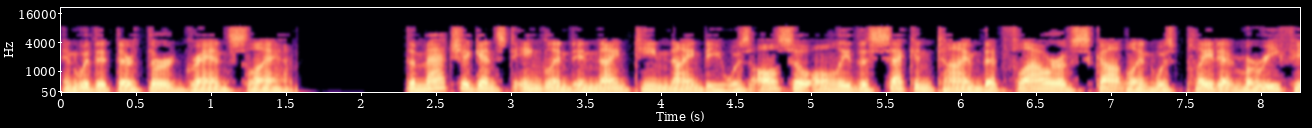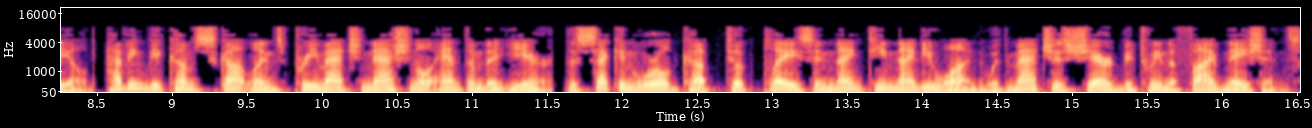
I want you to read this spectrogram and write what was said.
and with it their third Grand Slam. The match against England in 1990 was also only the second time that Flower of Scotland was played at Murrayfield, having become Scotland's pre-match national anthem that year. The second World Cup took place in 1991 with matches shared between the five nations.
